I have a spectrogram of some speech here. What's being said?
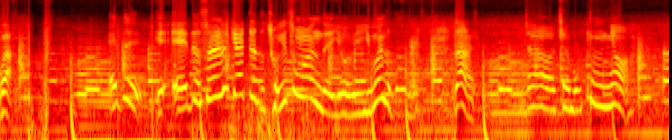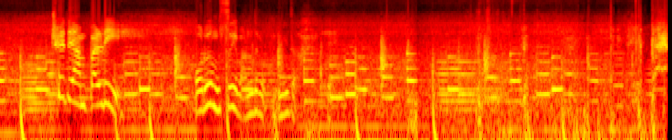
뭐야? 애들 애- 애들 술래잡기 할 때도 저기 숨었는데 여, 이번에도. 일단 자, 제 목표는요 최대한 빨리 얼음 쓰게 만들어 봅니다. 네.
